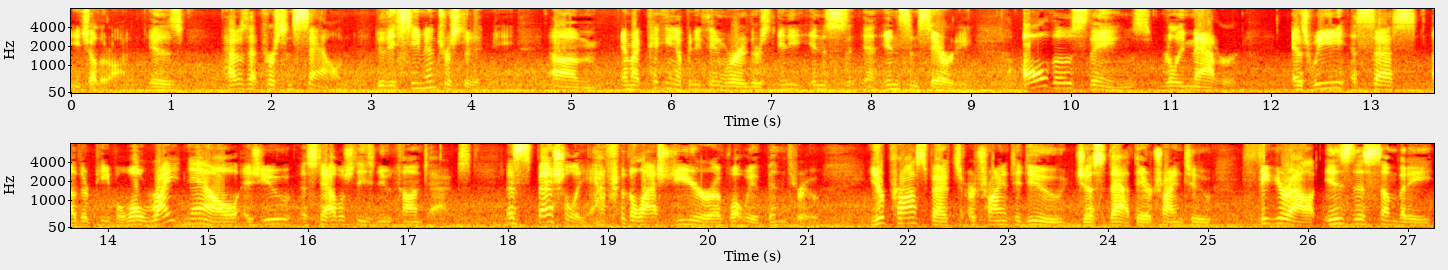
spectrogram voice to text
each other on is how does that person sound? Do they seem interested in me? Um, am I picking up anything where there's any ins- insincerity? All those things really matter as we assess other people? Well, right now, as you establish these new contacts, especially after the last year of what we have been through, your prospects are trying to do just that. They are trying to figure out is this somebody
